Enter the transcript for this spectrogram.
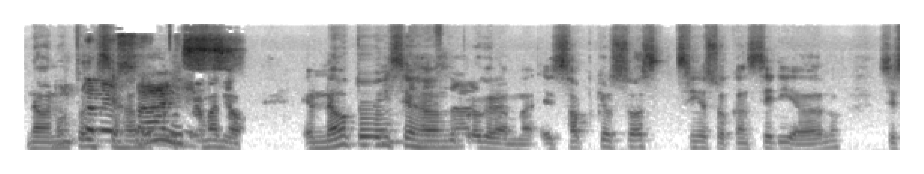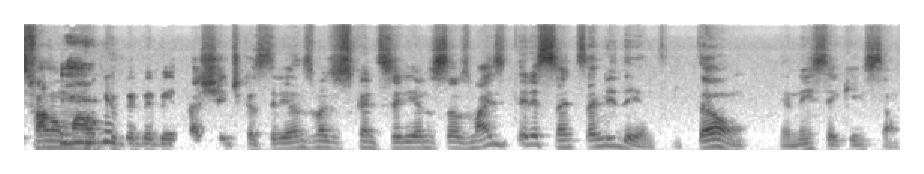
Não, eu não estou encerrando o programa, não. Eu não estou encerrando o programa, é só porque eu sou assim, eu sou canceriano. Vocês falam mal que o BBB está cheio de cancerianos, mas os cancerianos são os mais interessantes ali dentro. Então, eu nem sei quem são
